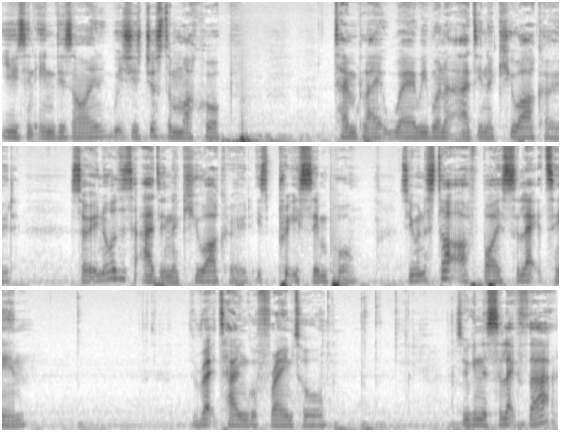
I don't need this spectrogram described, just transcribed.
using InDesign which is just a mock-up template where we want to add in a QR code. So in order to add in a QR code it's pretty simple. So you want to start off by selecting the rectangle frame tool. So we're going to select that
